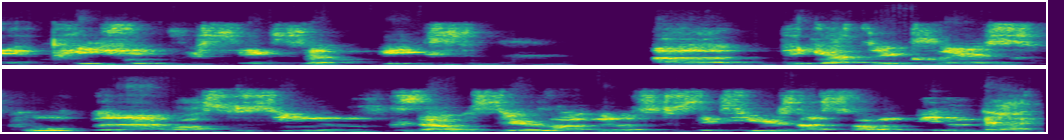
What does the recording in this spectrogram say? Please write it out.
inpatient for six, seven weeks. Uh, they got their clearances pulled, but I've also seen them because I was there long enough for six years. I saw them get them back.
